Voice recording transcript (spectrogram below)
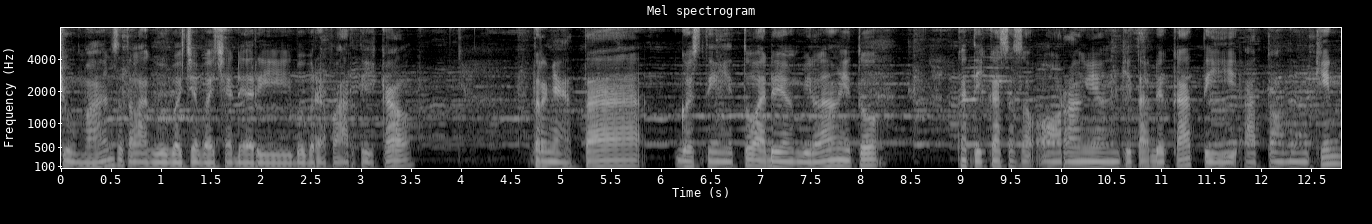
Cuman setelah gue baca-baca dari beberapa artikel, ternyata ghosting itu ada yang bilang itu ketika seseorang yang kita dekati atau mungkin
